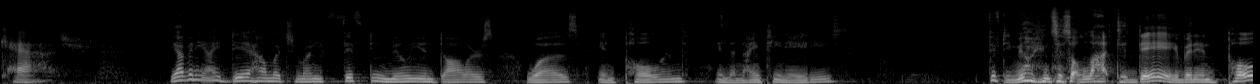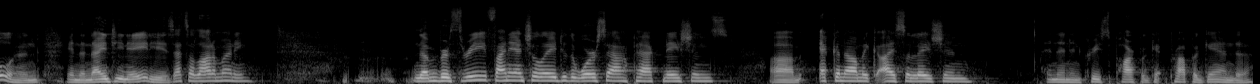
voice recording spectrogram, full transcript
cash. You have any idea how much money $50 million was in Poland in the 1980s? 50 millions is a lot today, but in Poland in the 1980s, that's a lot of money. Number three, financial aid to the Warsaw Pact nations, um, economic isolation, and then increased propaganda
